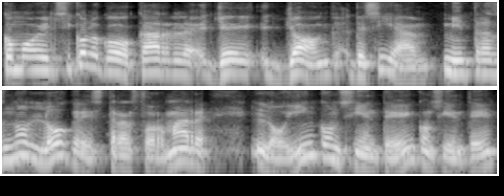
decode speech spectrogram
Como el psicólogo Carl J. Jung decía, mientras no logres transformar lo inconsciente en consciente,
